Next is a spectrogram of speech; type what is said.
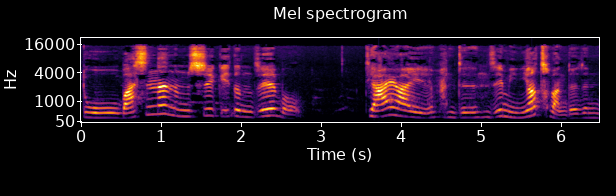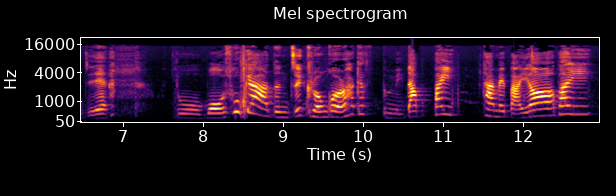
또 맛있는 음식이든지 뭐 DIY 만드든지 미니어처 만드든지 또 뭐 소개하든지 그런 걸 하겠습니다. 바이. 다음에 봐요. 바이.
